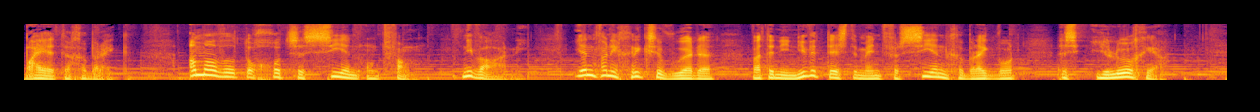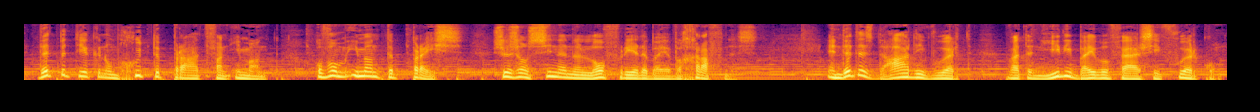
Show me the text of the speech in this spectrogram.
baie te gebruik. Almal wil tog God se seën ontvang nie waar nie. Een van die Griekse woorde wat in die Nuwe Testament vir seën gebruik word, is eulogia. Dit beteken om goed te praat van iemand of om iemand te prys, soos ons sien in 'n lofrede by 'n begrafnis. En dit is daardie woord wat in hierdie Bybelversie voorkom.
